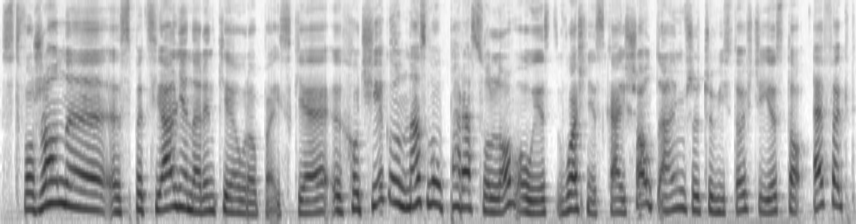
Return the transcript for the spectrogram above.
stworzony e, specjalnie na rynki europejskie, E, choć jego nazwą parasolową jest właśnie Sky Showtime, w rzeczywistości jest to efekt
